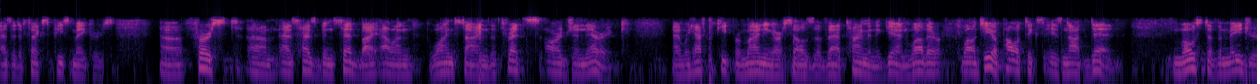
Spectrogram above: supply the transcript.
as it affects peacemakers. Uh, first, um, as has been said by Allen Weinstein, the threats are generic. And we have to keep reminding ourselves of that time and again. While, there, while geopolitics is not dead, most of the major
